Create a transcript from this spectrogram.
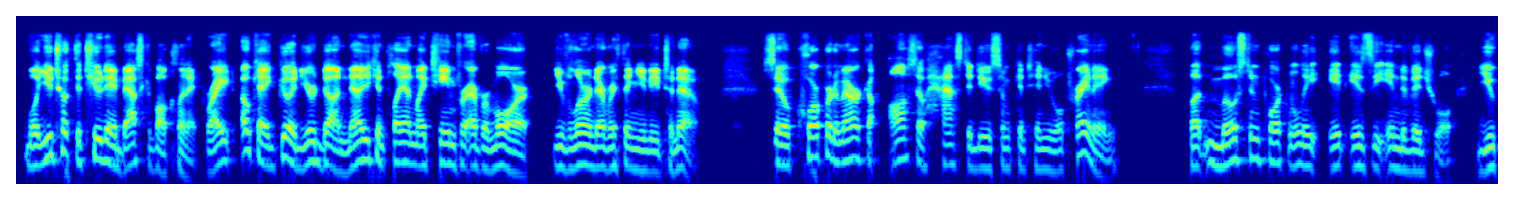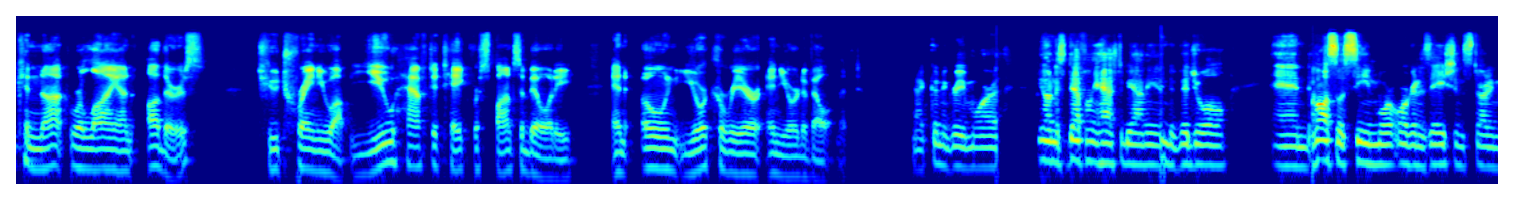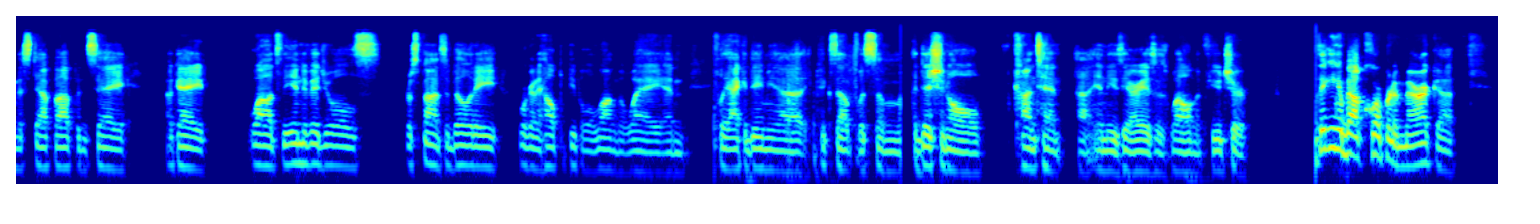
Well, you took the two day basketball clinic, right? Okay, good. You're done. Now you can play on my team forevermore. You've learned everything you need to know. So, corporate America also has to do some continual training. But most importantly, it is the individual. You cannot rely on others to train you up. You have to take responsibility and own your career and your development. I couldn't agree more. The onus definitely has to be on the individual. And I've also seen more organizations starting to step up and say, okay, while it's the individual's responsibility, we're going to help people along the way. And hopefully, academia picks up with some additional content uh, in these areas as well in the future. Thinking about corporate America,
